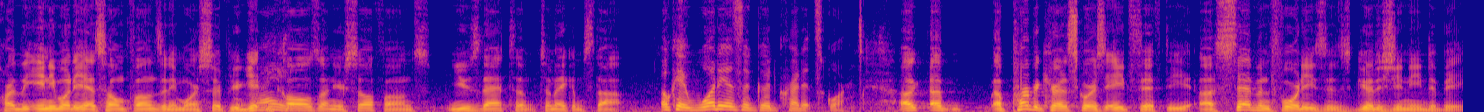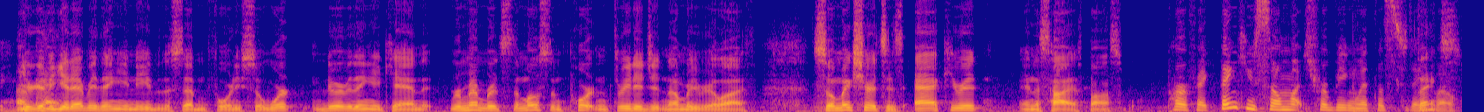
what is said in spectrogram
hardly anybody has home phones anymore. So if you're getting Right. calls on your cell phones, use that to, to make them stop. Okay, what is a good credit score? A, a, a perfect credit score is 850. A 740 is as good as you need to be. You're going to get everything you need with a 740, so work, do everything you can. Remember, it's the most important three-digit number of your life. So make sure it's as accurate and as high as possible. Perfect. Thank you so much for being with us today, Thanks. Bo.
